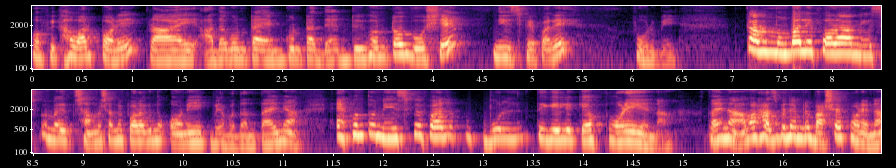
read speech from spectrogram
কফি খাওয়ার পরে প্রায় আধা ঘণ্টা, এক ঘণ্টা, দেড়, দুই ঘন্টাও বসে নিউজ পেপারে পড়বে। কারণ মোবাইলে পড়া নিউজ পেপার সামনাসামনি পড়া কিন্তু অনেক ব্যবধান, তাই না? এখন তো নিউজ পেপার বলতে গেলে কেউ পড়ে না, তাই না? আমার হাজব্যান্ড এমনি বাসায় পড়ে না,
